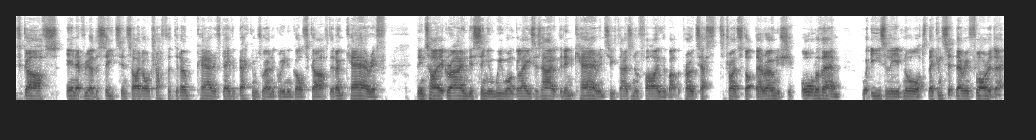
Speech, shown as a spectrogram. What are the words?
scarves in every other seat inside Old Trafford. They don't care if David Beckham's wearing a green and gold scarf. They don't care if the entire ground is singing "We Want Glazers Out." They didn't care in 2005 about the protests to try and stop their ownership. All of them were easily ignored. They can sit there in Florida,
